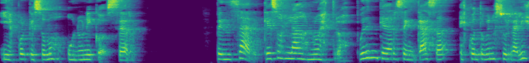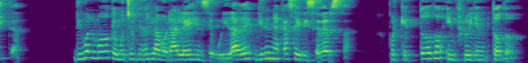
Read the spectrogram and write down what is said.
y es porque somos un único ser. Pensar que esos lados nuestros pueden quedarse en casa es cuanto menos surrealista. De igual modo que muchos miedos laborales, inseguridades, vienen a casa y viceversa, porque todo influye en todo.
